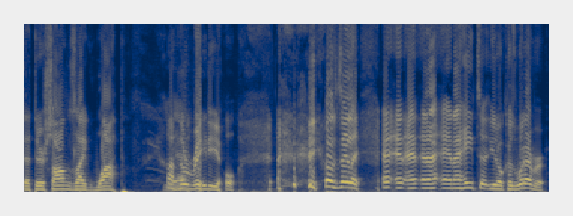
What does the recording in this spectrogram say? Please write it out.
that there's songs like WAP on Yeah. the radio. you know what I'm saying? Like and and and, and, I, and I hate to, you know, cuz whatever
